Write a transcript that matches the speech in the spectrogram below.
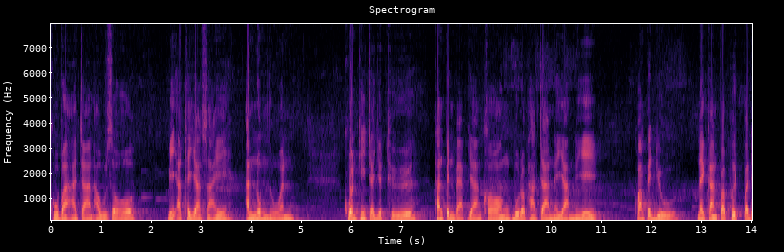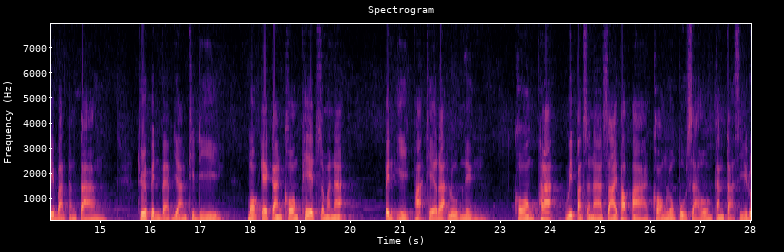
ครูบาอาจารย์อาวุโส มีอัธยาศัยอันนุ่มนวลควรที่จะยึดถือท่านเป็นแบบอย่างของบุรพาจารย์ในยามนี้ ความเป็นอยู่ในการประพฤติปฏิบัติต่างๆ ถือเป็นแบบอย่างที่ดี เหมาะแก่การครองเพศสมณะ เป็นอีกพระเถระรูปหนึ่ง ของพระวิปัสสนาสายพระป่าของหลวงปู่เสากันตะสีโร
